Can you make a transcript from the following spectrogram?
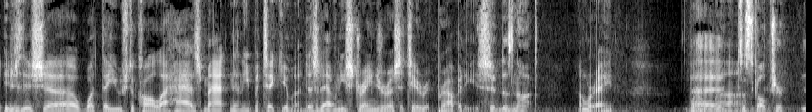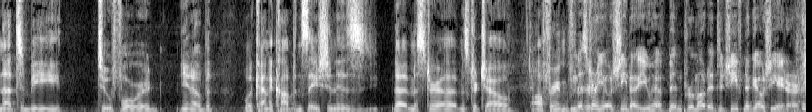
Is this uh, what they used to call a hazmat in any particular? Does it have any strange or esoteric properties? It does not. All right. Uh, It's a sculpture. not to be too forward, you know, but what kind of compensation is uh, Mister uh, Mister Chow offering? For, Mr. for- Yoshida, you have been promoted to chief negotiator.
